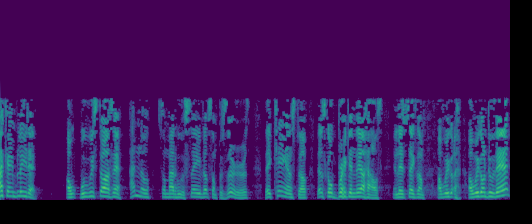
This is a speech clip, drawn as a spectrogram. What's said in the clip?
I can't believe that? Or will we start saying, I know somebody who has saved up some preserves they can stuff. Let's go break in their house and let's take some. Are we, are we going to do that?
